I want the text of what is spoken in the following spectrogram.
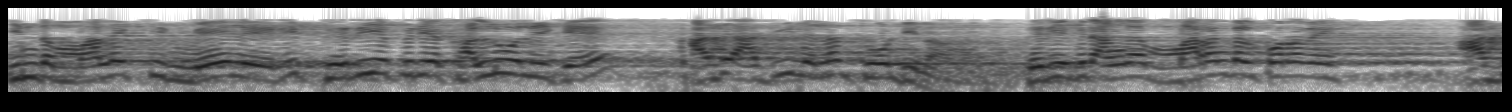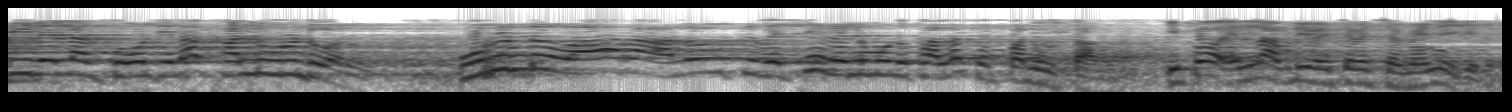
இந்த மலைக்கு மேலேறி பெரிய பெரிய கல்லுவலிக்கே அது அடியில எல்லாம் தோண்டினாங்க பெரிய பெரிய அங்க மரங்கள் குறவே எல்லாம் தோண்டினா கல் உருண்டு வரும். உருண்டு வார அளவுக்கு வச்சு ரெண்டு மூணு கால செட் பண்ணி விட்டாங்க. இப்போ எல்லாம் அப்படி வச்ச வச்சமே இருக்குது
